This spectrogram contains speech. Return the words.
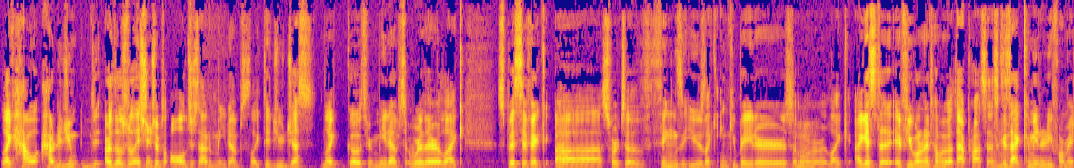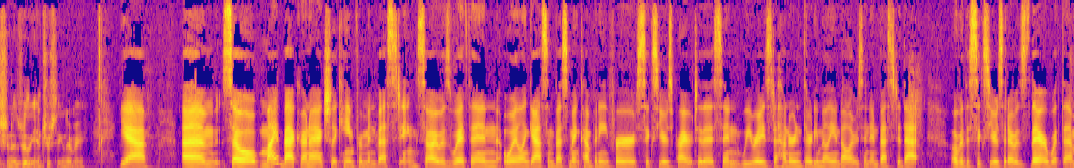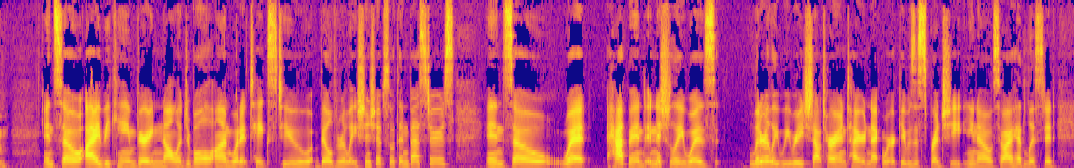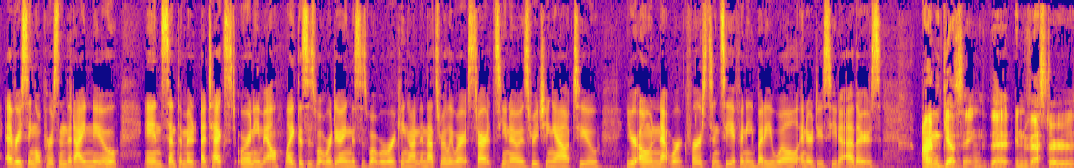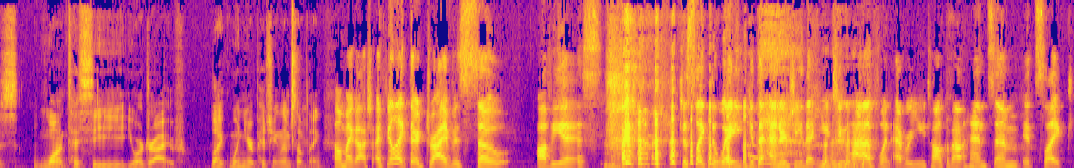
Like how how did you are those relationships all just out of meetups? Like did you just like go through meetups? Were there like specific uh, sorts of things that you use, like incubators, or like I guess the, if you want to tell me about that process, because that community formation is really interesting to me. Yeah. Um, so my background, I actually came from investing. So I was with an oil and gas investment company for six years prior to this, and we raised 130 million dollars and invested that over the six years that I was there with them. And so I became very knowledgeable on what it takes to build relationships with investors. And so what happened initially was literally we reached out to our entire network. It was a spreadsheet you know so i had listed every single person that i knew and sent them a, text or an email like this is what we're doing. This is what we're working on. And that's really where it starts you know is reaching out to your own network first and see if anybody will introduce you to others. I'm guessing that investors want to see your drive, like when you're pitching them something. Oh my gosh, I feel like their drive is so obvious. Just like the way you, the energy that you two have whenever you talk about handsome, it's like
